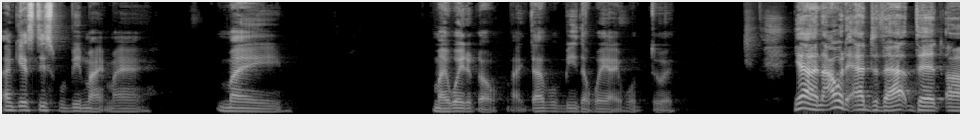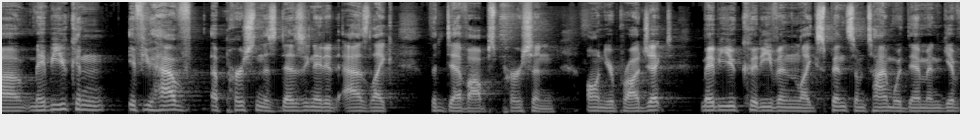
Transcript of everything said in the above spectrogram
i guess this would be my my my my way to go. Like that would be the way I would do it. Yeah, and I would add to that that uh, maybe you can, if you have a person that's designated as like the DevOps person on your project, maybe you could even like spend some time with them and give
